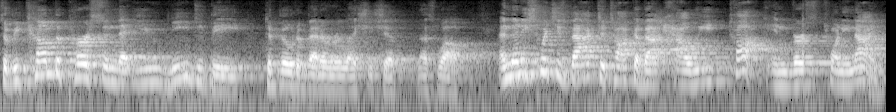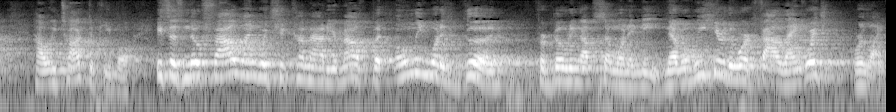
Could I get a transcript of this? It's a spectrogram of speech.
So become the person that you need to be to build a better relationship as well. And then he switches back to talk about how we talk in verse 29, how we talk to people. He says, No foul language should come out of your mouth, but only what is good for building up someone in need. Now, when we hear the word foul language, we're like,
